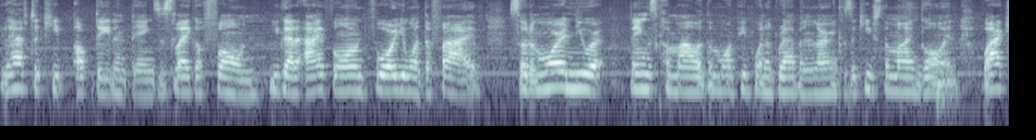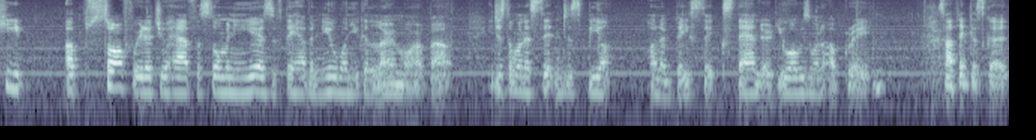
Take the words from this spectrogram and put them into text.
you have to keep updating things. It's like a phone. You got an iPhone 4, you want the 5. So the more newer things come out, the more people want to grab and learn because it keeps the mind going. Why keep a software that you have for so many years if they have a new one you can learn more about? You just don't want to sit and just be on a basic standard. You always want to upgrade. So I think it's good.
